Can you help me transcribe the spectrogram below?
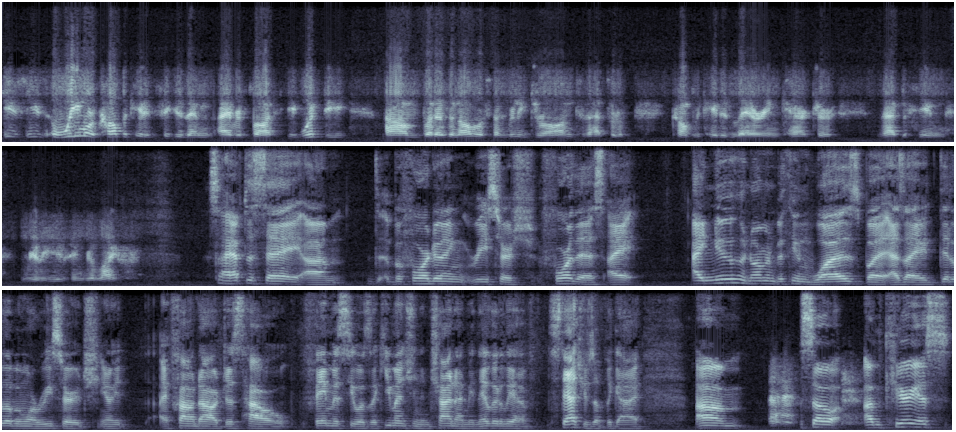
he's he's a way more complicated figure than I ever thought he would be. Um, but as a novelist, I'm really drawn to that sort of complicated layering character that Bethune really is in your life. So I have to say, um, before doing research for this, I I knew who Norman Bethune was, but as I did a little bit more research, you know, I found out just how famous he was. Like you mentioned in China, I mean, they literally have statues of the guy. Um, mm-hmm. so I'm curious,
